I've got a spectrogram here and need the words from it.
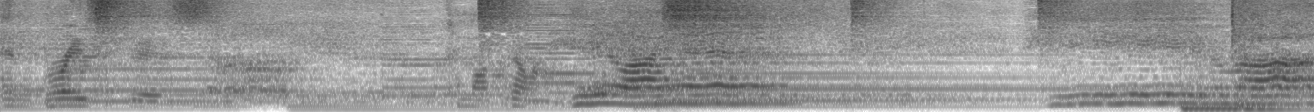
embraced this? Come on, tell them, here I am. Here I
